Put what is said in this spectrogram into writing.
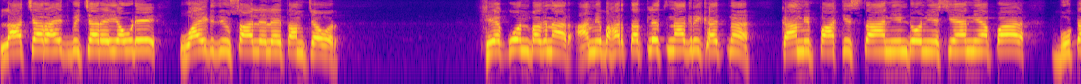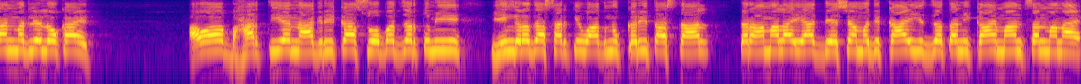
लाचार आहेत बिचारे एवढे वाईट दिवस आलेले आहेत आमच्यावर. हे कोण बघणार? आम्ही भारतातलेच नागरिक आहेत ना? का आम्ही पाकिस्तान इंडोनेशिया नेपाळ भूटानमधले लोक आहेत? अहो भारतीय नागरिकासोबत जर तुम्ही इंग्रजासारखी वागणूक करीत असताल तर आम्हाला या देशामध्ये काय इज्जत आणि काय मान सन्मान आहे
